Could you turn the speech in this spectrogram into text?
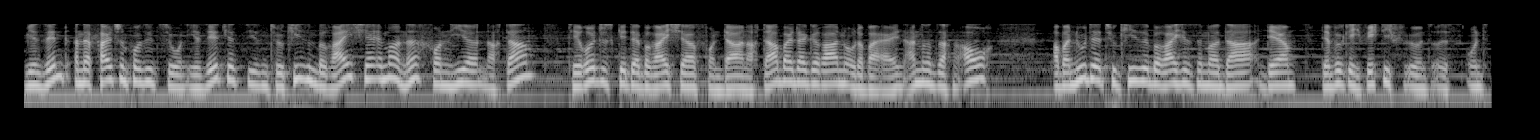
wir sind an der falschen Position. Ihr seht jetzt diesen türkisen Bereich hier immer, ne, von hier nach da. Theoretisch geht der Bereich ja von da nach da bei der Geraden oder bei allen anderen Sachen auch. Aber nur der türkise Bereich ist immer da, der, der wirklich wichtig für uns ist. Und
